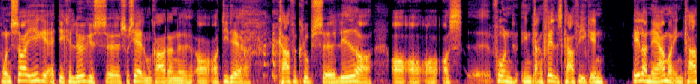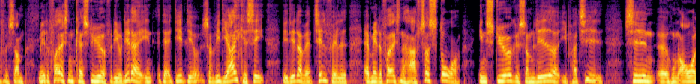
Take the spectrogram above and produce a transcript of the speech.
må så ikke, at det kan lykkes øh, Socialdemokraterne og, og de der kaffeklubs øh, ledere og, og, og, og øh, få en, en gang fælles kaffe igen. eller nærmere en kaffe, som Mette Frederiksen kan styre, for det er jo det, der, er, det, det er jo, så vidt jeg kan se, det er det, der har været tilfældet, at Mette Frederiksen har haft så stor en styrke som leder i partiet, siden øh, hun, over,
